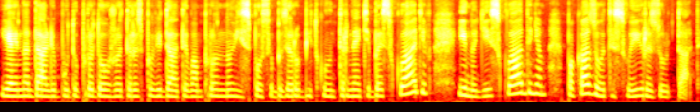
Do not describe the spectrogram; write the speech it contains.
Я і надалі буду продовжувати розповідати вам про нові способи заробітку в інтернеті без вкладів, іноді з вкладенням, показувати свої результати.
